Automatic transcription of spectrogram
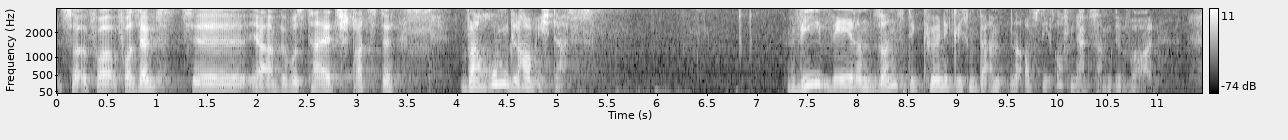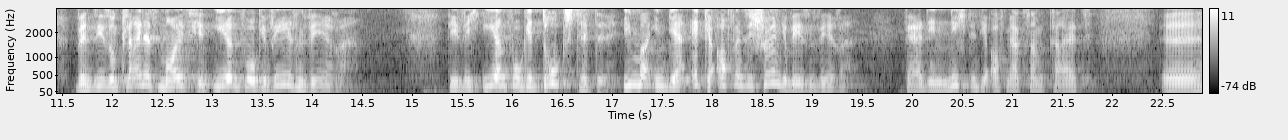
vor, vor Selbstbewusstheit ja, strotzte, warum glaube ich das? Wie wären sonst die königlichen Beamten auf sie aufmerksam geworden, wenn sie so ein kleines Mäuschen irgendwo gewesen wäre, die sich irgendwo gedruckst hätte, immer in der Ecke, auch wenn sie schön gewesen wäre, wäre die nicht in die Aufmerksamkeit äh,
